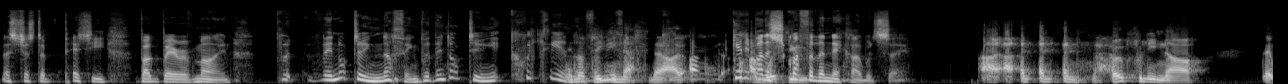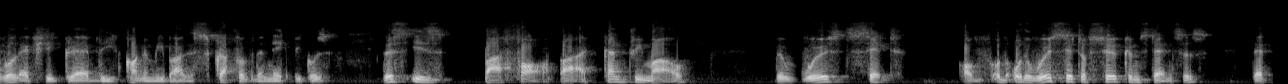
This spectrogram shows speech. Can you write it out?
That's just a petty bugbear of mine but they're not doing nothing, but they're not doing it quickly enough. They're not doing I mean, enough. No, I, I, get it by I'm the scruff you. of the neck, I would say. and, and, and hopefully now they will actually grab the economy by the scruff of the neck because this is by far, by a country mile, the worst set of, or the worst set of circumstances that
